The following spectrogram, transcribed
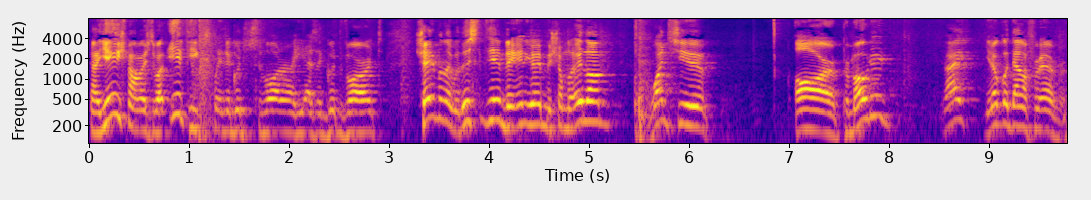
Now, Yesh Mamash is about if he explains a good svara, he has a good vart. Shemale, we listen to him. Le'elam. Once you are promoted, right, you don't go down forever.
